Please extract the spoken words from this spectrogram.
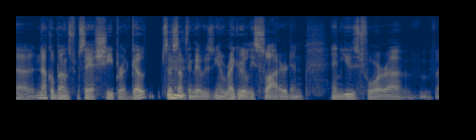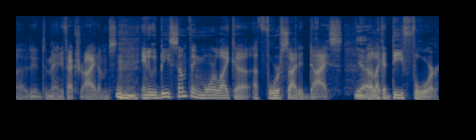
uh knuckle bones from, say, a sheep or a goat, so mm-hmm. something that was you know regularly slaughtered and and used for uh, uh, to manufacture items, mm-hmm. and it would be something more like a, a four-sided dice, yeah. like a D4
